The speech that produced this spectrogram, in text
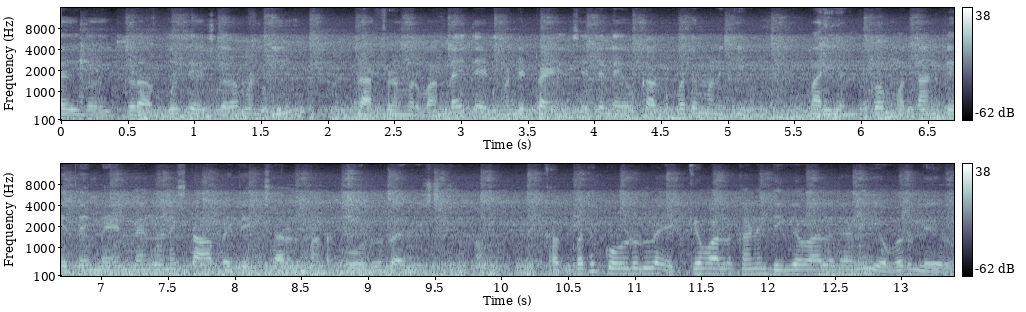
అంటే ఇక్కడ అబ్జర్వ్ చేయొచ్చు కదా మనకి ప్లాట్ఫామ్ నెంబర్ వన్లో అయితే ఎటువంటి ట్రైన్స్ అయితే లేవు. కాకపోతే మనకి మరి ఎందుకో మొత్తానికి అయితే మెయిన్ లైన్లోనే స్టాప్ అయితే ఇచ్చారనమాట కోడూరు రైల్వే స్టేషన్లో కాకపోతే కోడూరులో ఎక్కే వాళ్ళు కానీ దిగే వాళ్ళు కానీ ఎవరు లేరు.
